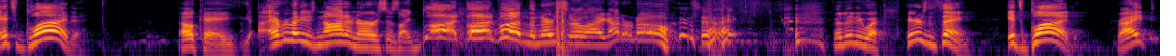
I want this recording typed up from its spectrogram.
It's blood. Okay, everybody who's not a nurse is like, blood, blood, blood. And the nurses are like, I don't know. but anyway, here's the thing. It's blood, right?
